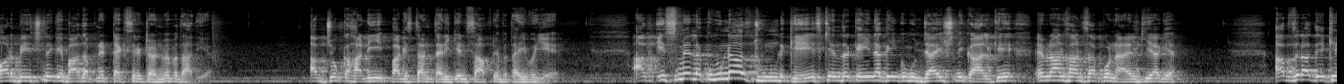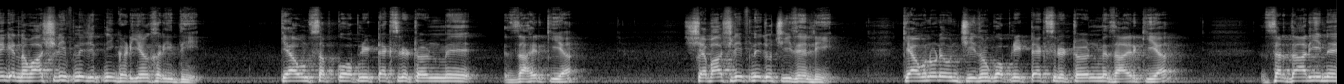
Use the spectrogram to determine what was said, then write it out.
और बेचने के बाद अपने टैक्स रिटर्न में बता दिया। अब जो कहानी पाकिस्तान तहरीक इंसाफ ने बताई वो ये है। अब इसमें लकूना ढूंढ के, इसके अंदर कहीं ना कहीं को गुंजाइश निकाल के इमरान खान साहब को नायल किया गया। अब ज़रा देखें कि नवाज़ शरीफ ने जितनी घड़ियाँ ख़रीदी क्या उन सबको अपनी टैक्स रिटर्न में ज़ाहिर किया? शहबाज शरीफ ने जो चीज़ें ली, क्या उन्होंने उन चीज़ों को अपनी टैक्स रिटर्न में ज़ाहिर किया? जरदारी ने,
